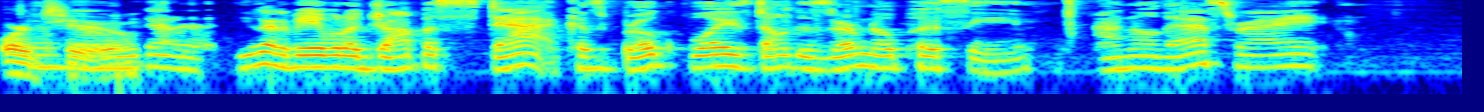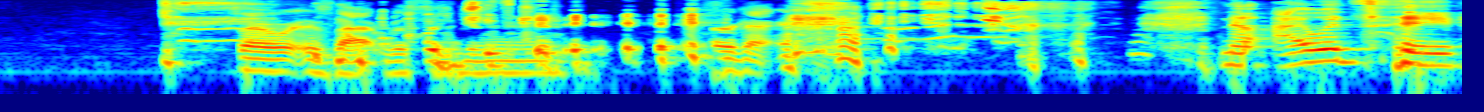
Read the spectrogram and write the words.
or two? You gotta, you gotta be able to drop a stat because broke boys don't deserve no pussy. I know that's right. So, is that I'm just kidding. Okay. now I would say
